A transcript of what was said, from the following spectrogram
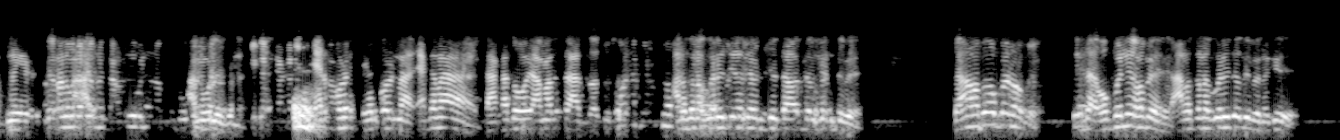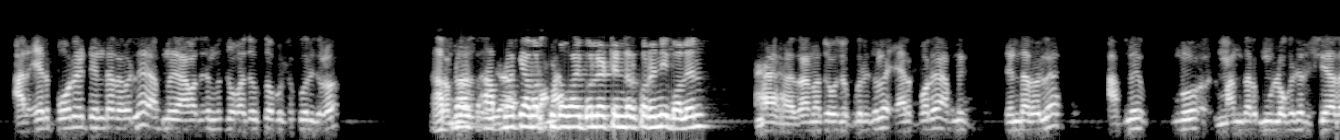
আপনি আমি বলি। এরপরে এরপরে না এখানে টাকা তো ওই আমাদের আলোচনা করে দেবে যা হবে ওপেন হবে। ওপেনই হবে আলোচনা করে তো দিবে নাকি? আর এরপরে টেন্ডার হইলে আপনি আমাদের সঙ্গে যোগাযোগ তো অবশ্যই করে দিল। আপনার আপনাকে আমার ছোট ভাই বলে টেন্ডার করেনি বলেন। হ্যাঁ হ্যাঁ রান্না যোগাযোগ করেছিল এরপরে আপনি টেন্ডার হলে আপনি কোনো মানদার কোনো সাথে শেয়ার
